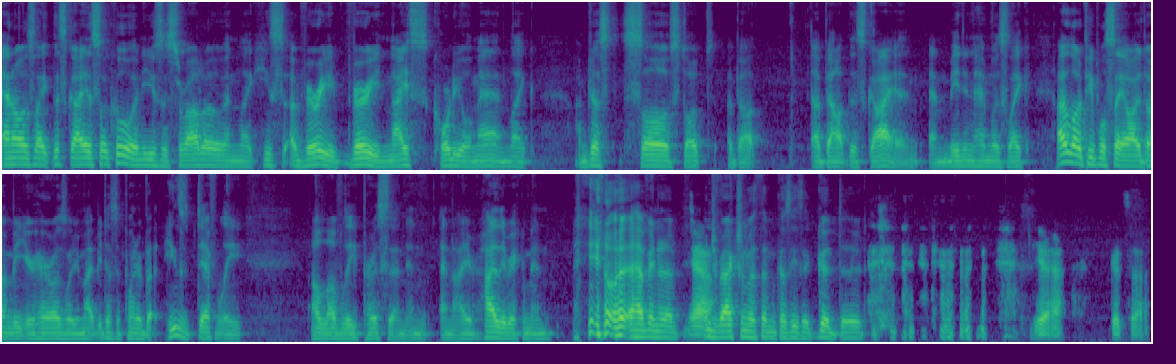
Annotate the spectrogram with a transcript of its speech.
and I was like, this guy is so cool, and he uses Serato, and like he's a very, very nice, cordial man. Like, I'm just so stoked about about this guy, and and meeting him was like. A lot of people say, "Oh, I don't meet your heroes, or you might be disappointed," but he's definitely a lovely person, and, and I highly recommend you know having an Yeah. interaction with him because he's a good dude. yeah, good stuff.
